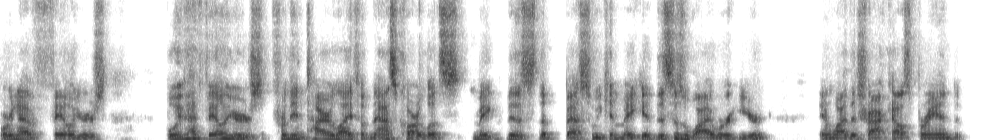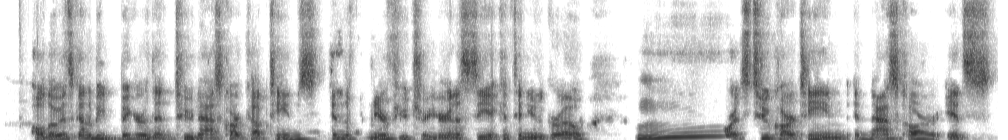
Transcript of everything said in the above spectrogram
We're going to have failures. But we've had failures for the entire life of NASCAR. Let's make this the best we can make it. This is why we're here and why the Trackhouse brand although it's going to be bigger than two NASCAR Cup teams in the near future. You're going to see it continue to grow. Mm. For its two car team in NASCAR, it's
